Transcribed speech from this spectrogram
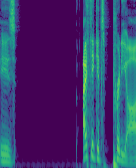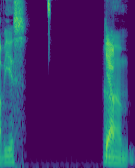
is, I think it's pretty obvious. Yeah. Um,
